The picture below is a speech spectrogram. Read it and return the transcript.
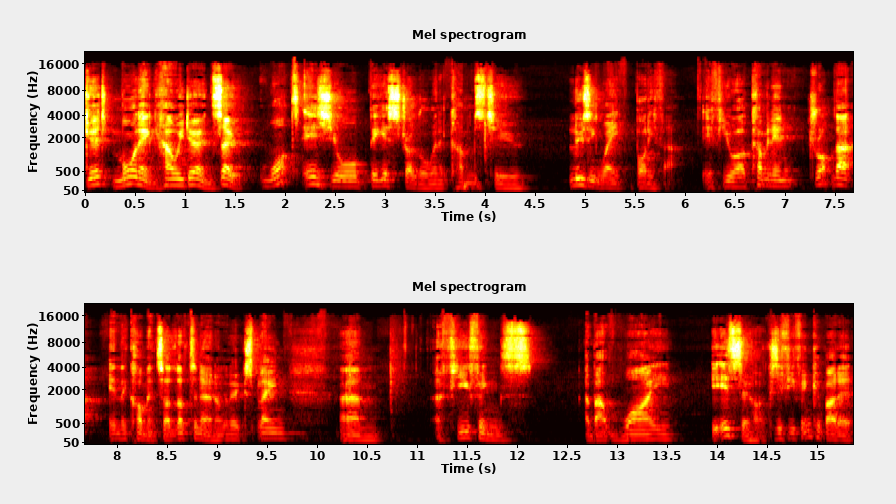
Good morning. How are we doing? So, what is your biggest struggle when it comes to losing weight, body fat? If you are coming in, drop that in the comments. I'd love to know, and I'm going to explain um, a few things about why it is so hard. Because if you think about it,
